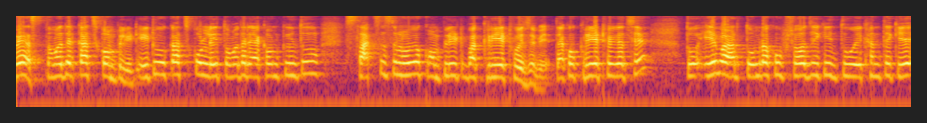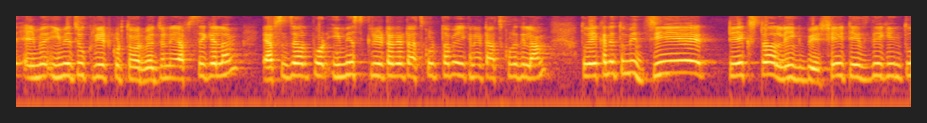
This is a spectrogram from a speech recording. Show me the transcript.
ব্যাস, তোমাদের কাজ কমপ্লিট এইটুকু কাজ করলেই তোমাদের অ্যাকাউন্ট কিন্তু সাকসেসফুলভাবে কমপ্লিট বা ক্রিয়েট হয়ে যাবে। দেখো ক্রিয়েট হয়ে গেছে। তো এবার তোমরা খুব সহজে কিন্তু এখান থেকে ইমেজও ক্রিয়েট করতে পারবে। এর জন্য অ্যাপসে গেলাম। অ্যাপসে যাওয়ার পর ইমেজ ক্রিয়েটারে টাচ করতে হবে, এখানে টাচ করে দিলাম। তো এখানে তুমি যে টেক্সটটা লিখবে, সেই টেক্সট দিয়ে কিন্তু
